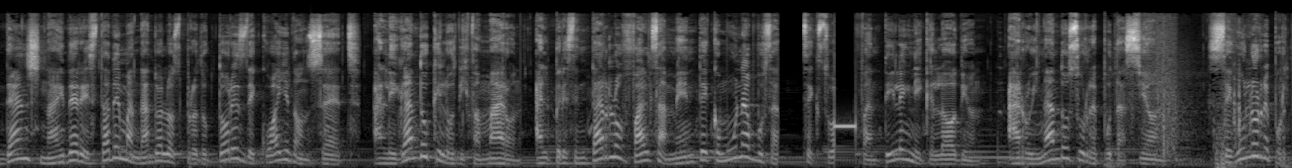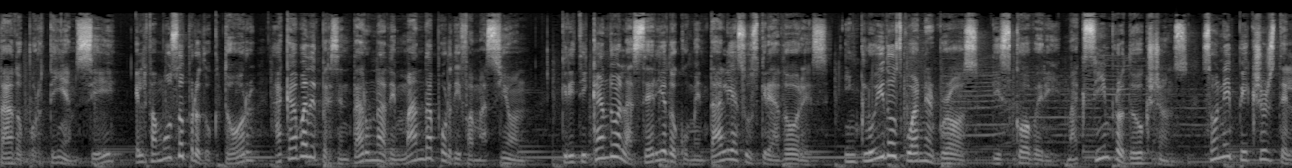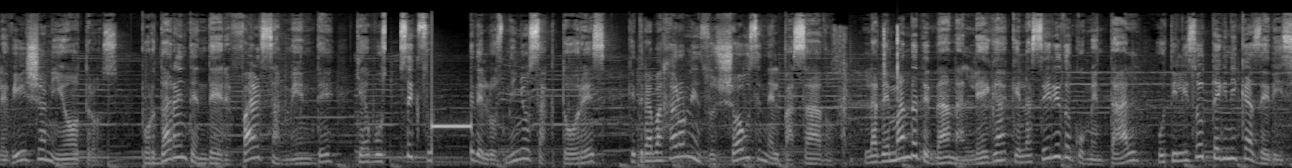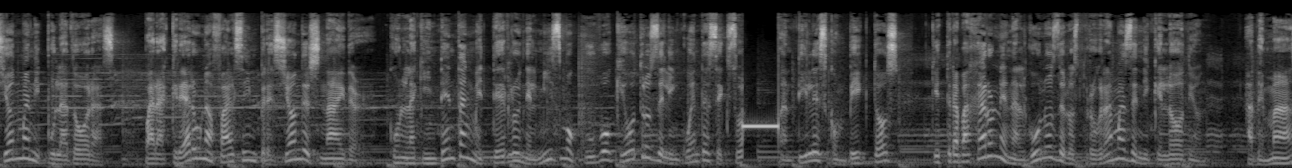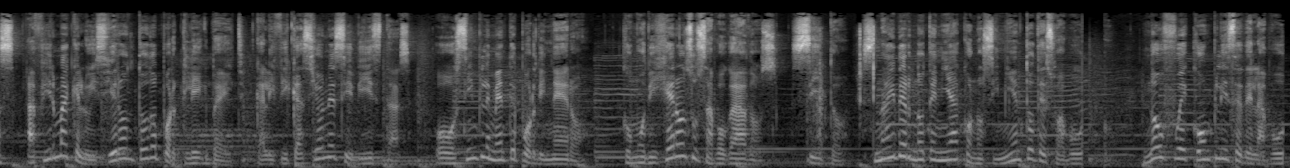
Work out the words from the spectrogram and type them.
Dan Schneider está demandando a los productores de Quiet on Set, alegando que lo difamaron al presentarlo falsamente como un abusador sexual infantil en Nickelodeon, arruinando su reputación. Según lo reportado por TMC, el famoso productor acaba de presentar una demanda por difamación, criticando a la serie documental y a sus creadores, incluidos Warner Bros., Discovery, Maxim Productions, Sony Pictures Television y otros, por dar a entender falsamente que abusó sexualmente de los niños actores que trabajaron en sus shows en el pasado. La demanda de Dan alega que la serie documental utilizó técnicas de edición manipuladoras para crear una falsa impresión de Snyder, con la que intentan meterlo en el mismo cubo que otros delincuentes sexuales infantiles convictos que trabajaron en algunos de los programas de Nickelodeon. Además, afirma que lo hicieron todo por clickbait, calificaciones y vistas, o simplemente por dinero, como dijeron sus abogados, cito, Snyder no tenía conocimiento de su abuso, no fue cómplice del abuso,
